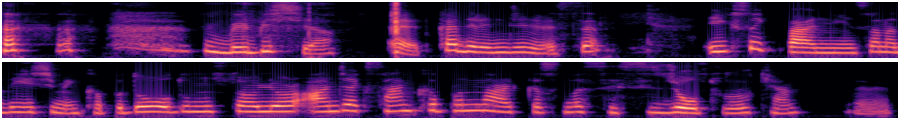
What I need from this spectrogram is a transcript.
Bebiş ya. Evet kaderin cilvesi. Yüksek benliğin sana değişimin kapıda olduğunu söylüyor. Ancak sen kapının arkasında sessizce otururken, evet,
